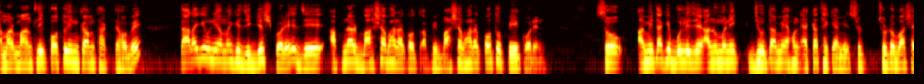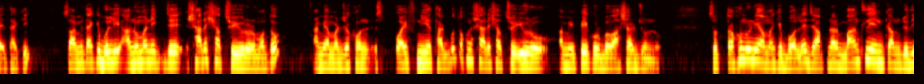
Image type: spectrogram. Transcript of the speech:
আমার মান্থলি কত ইনকাম থাকতে হবে, তার আগে উনি আমাকে জিজ্ঞেস করে যে আপনার বাসা ভাড়া কত? আপনি বাসা ভাড়া কত পে করেন? সো আমি তাকে বলি যে, আনুমানিক, যেহেতু আমি এখন একা থাকি, আমি ছোট বাসায় থাকি সো আমি তাকে বলি আনুমানিক যে সাড়ে সাতশো ইউরোর মতো আমি আমার যখন ওয়াইফ নিয়ে থাকব, তখন সাড়ে সাতশো ইউরো আমি পে করব বাসার জন্য। সো তখন উনি আমাকে বলে যে আপনার মান্থলি ইনকাম যদি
